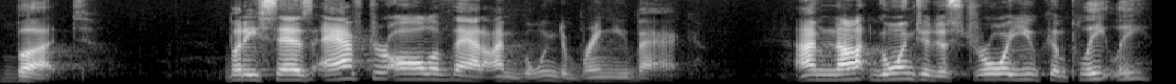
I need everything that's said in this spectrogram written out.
but. But he says, after all of that, I'm going to bring you back. I'm not going to destroy you completely.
